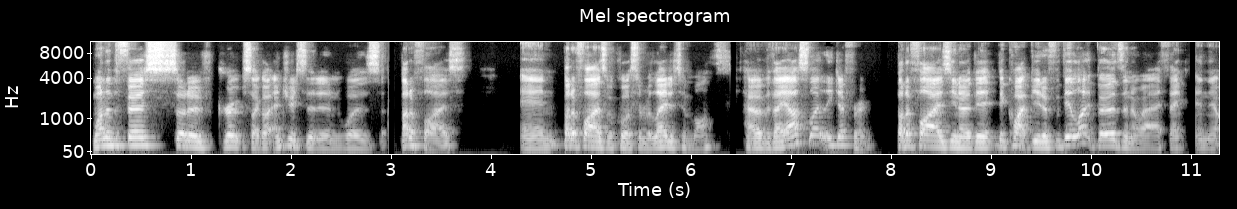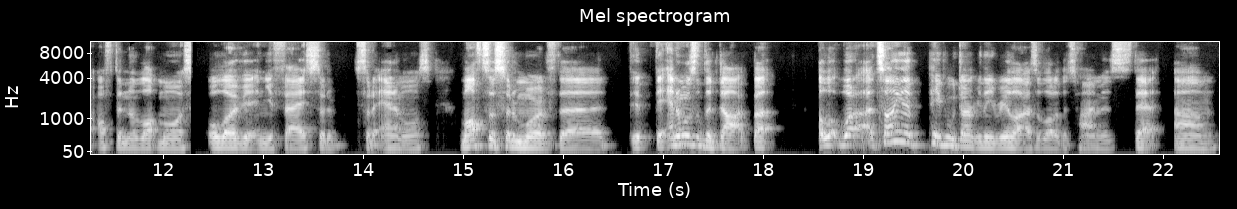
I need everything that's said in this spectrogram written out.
One of the first sort of groups I got interested in was butterflies. And butterflies, of course, are related to moths. However, they are slightly different. Butterflies, you know, they're, they're quite beautiful. They're like birds in a way, I think, and they're often a lot more all over in your face sort of sort of animals. Moths are sort of more of the the, animals of the dark, but a lot what something that people don't really realize a lot of the time is that um,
